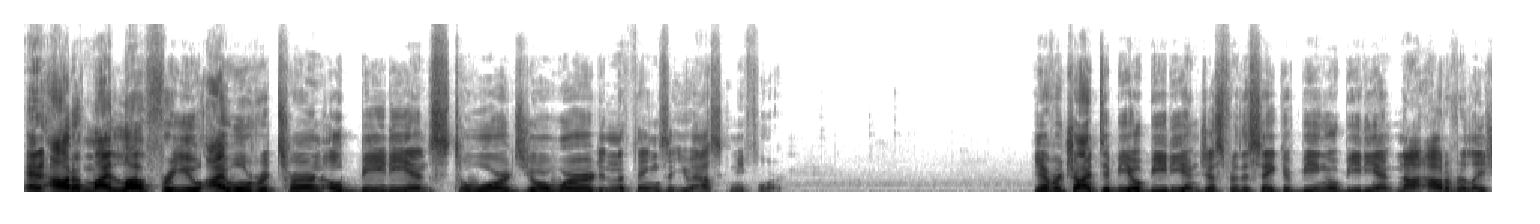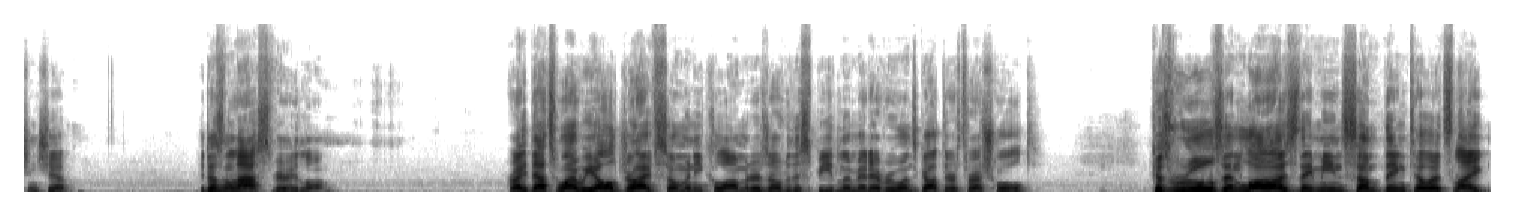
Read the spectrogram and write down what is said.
And out of my love for you, I will return obedience towards your word and the things that you ask me for. You ever tried to be obedient just for the sake of being obedient, not out of relationship? It doesn't last very long. Right? That's why we all drive so many kilometers over the speed limit. Everyone's got their threshold. Because rules and laws, they mean something till it's like,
